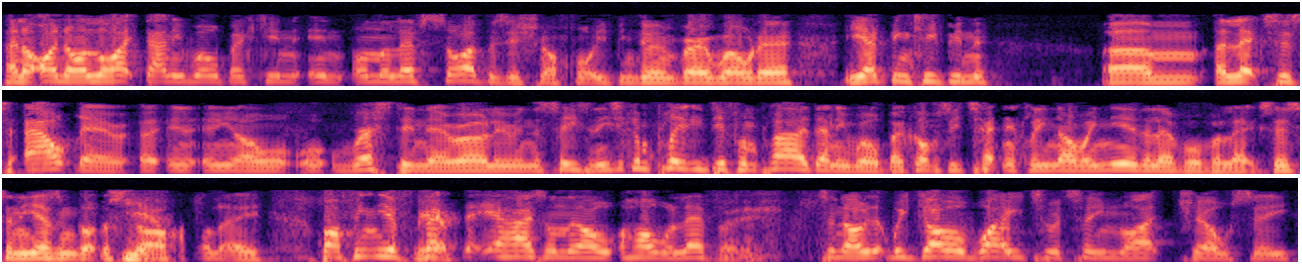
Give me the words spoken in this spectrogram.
And I, and I like Danny Welbeck in, in on the left side position. I thought he'd been doing very well there. He had been keeping um, Alexis out there, uh, in, you know, resting there earlier in the season. He's a completely different player, Danny Welbeck. Obviously, technically nowhere near the level of Alexis, and he hasn't got the star Yeah. quality. But I think the effect that it has on the whole, whole eleven to know that we go away to a team like Chelsea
